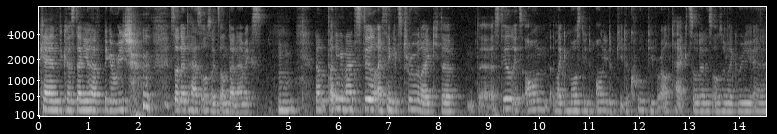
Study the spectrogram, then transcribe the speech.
can because then you have bigger reach. so that has also its own dynamics. Mm-hmm. Well, talking about Still, I think it's true. Like the, the still its own like mostly the, only the the cool people are attacked So that is also like really uh,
